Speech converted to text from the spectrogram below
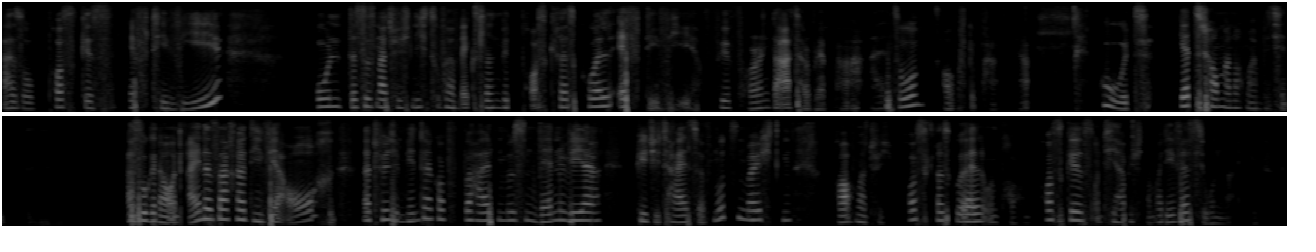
also PostGIS FTW. Und das ist natürlich nicht zu verwechseln mit PostgreSQL FDW für Foreign Data Wrapper. Also aufgepasst, ja. Gut, jetzt schauen wir noch mal ein bisschen. Ach so, genau. Und eine Sache, die wir auch natürlich im Hinterkopf behalten müssen, wenn wir PG-Tilesurf nutzen möchten, brauchen wir natürlich PostgreSQL und brauchen PostGIS. Und hier habe ich nochmal die Versionen eingefügt.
